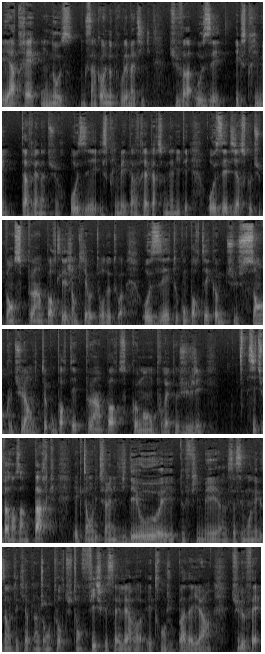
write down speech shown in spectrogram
et après, on ose. Donc c'est encore une autre problématique. Tu vas oser exprimer ta vraie nature, oser exprimer ta vraie personnalité, oser dire ce que tu penses, peu importe les gens qui y a autour de toi, oser te comporter comme tu sens que tu as envie de te comporter, peu importe comment on pourrait te juger. Si tu vas dans un parc et que tu as envie de faire une vidéo et te filmer, euh, ça c'est mon exemple et qu'il y a plein de gens autour, tu t'en fiches que ça ait l'air euh, étrange ou pas d'ailleurs, tu le fais.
